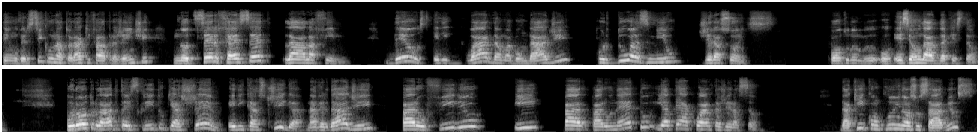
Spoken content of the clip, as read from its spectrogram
tem um versículo na Torá que fala para gente, Notzer chesed la alafim. Deus, ele guarda uma bondade por duas mil gerações. Ponto número, esse é um lado da questão. Por outro lado, está escrito que Hashem, ele castiga, na verdade, para o filho e para, para o neto e até a quarta geração. Daqui concluem nossos sábios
